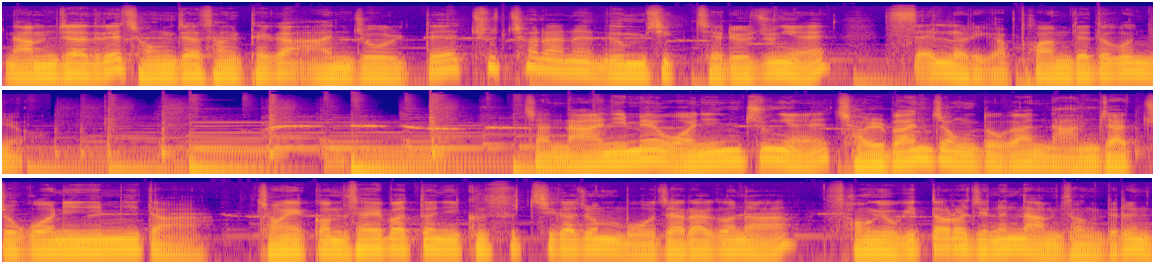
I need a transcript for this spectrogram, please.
남자들의 정자 상태가 안 좋을 때 추천하는 음식 재료 중에 샐러리가 포함되더군요. 자, 난임의 원인 중에 절반 정도가 남자 쪽 원인입니다. 정액 검사해봤더니 그 수치가 좀 모자라거나 성욕이 떨어지는 남성들은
